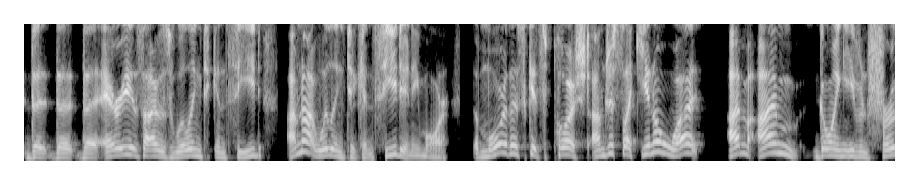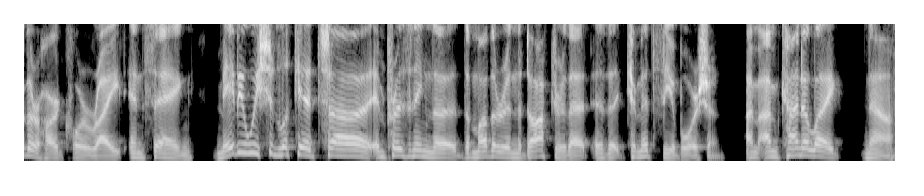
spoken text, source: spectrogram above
the the the areas i was willing to concede i'm not willing to concede anymore. The more this gets pushed i'm just like you know what? I'm i'm going even further hardcore right and saying maybe we should look at uh imprisoning the the mother and the doctor that that commits the abortion. I'm i'm kind of like no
